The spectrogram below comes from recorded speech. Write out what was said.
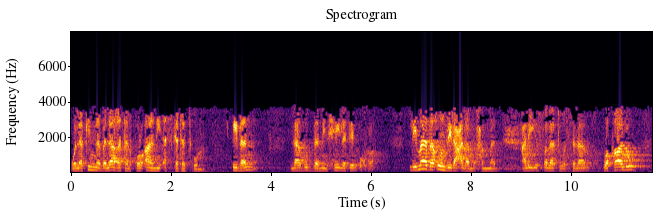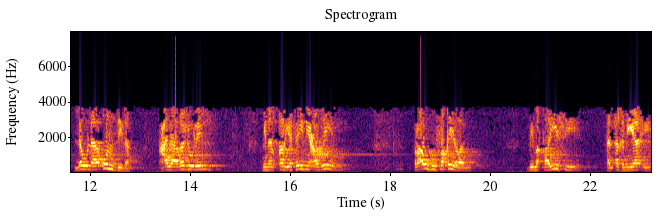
ولكن بلاغة القرآن أسكتتهم. إذا لا بد من حيلة أخرى. لماذا أنزل على محمد عليه الصلاة والسلام؟ وقالوا لولا أنزل على رجل من القريتين عظيم رأوه فقيرا بمقاييس الأغنياء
